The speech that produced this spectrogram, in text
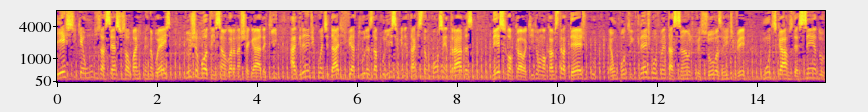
Este que é um dos acessos ao bairro Pernambués. Nos chamou a atenção agora na chegada aqui a grande quantidade de viaturas da Polícia Militar que estão concentradas nesse local aqui, que é um local estratégico, é um ponto de grande movimentação de pessoas. A gente vê muitos carros descendo,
